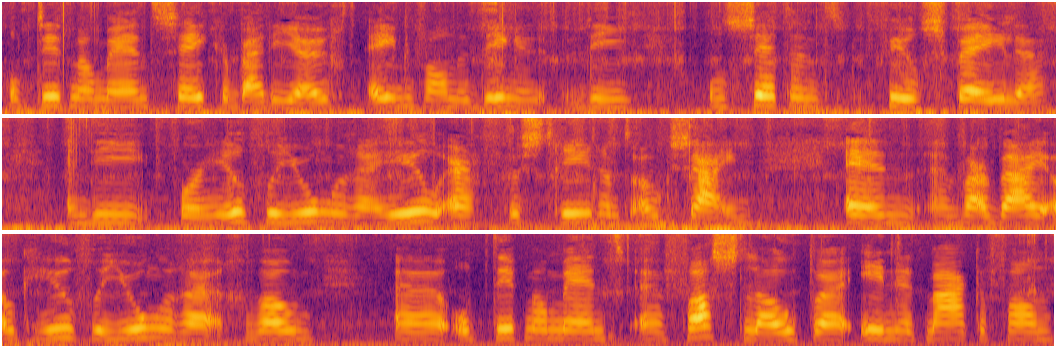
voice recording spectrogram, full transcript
op dit moment, zeker bij de jeugd, een van de dingen die ontzettend veel spelen. En die voor heel veel jongeren heel erg frustrerend ook zijn. En waarbij ook heel veel jongeren gewoon op dit moment vastlopen in het maken van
